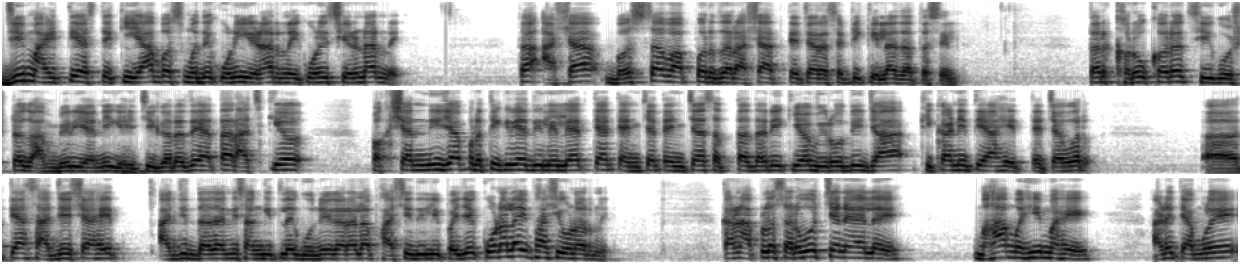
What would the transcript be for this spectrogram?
जी माहिती असते की या बसमध्ये कोणी येणार नाही कोणी शिरणार नाही. तर अशा बसचा वापर जर अशा अत्याचारासाठी केला जात असेल तर खरोखरच ही गोष्ट गांभीर्याने घ्यायची गरज आहे. आता राजकीय पक्षांनी ज्या प्रतिक्रिया दिलेल्या आहेत त्या त्यांच्या त्यांच्या सत्ताधारी किंवा विरोधी ज्या ठिकाणी ते आहेत त्याच्यावर त्या साजेश आहेत. अजितदादांनी सांगितलं गुन्हेगाराला फाशी दिली पाहिजे कोणालाही फाशी होणार नाही. कारण आपलं सर्वोच्च न्यायालय महामहिम आहे आणि त्यामुळे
